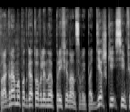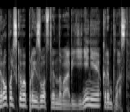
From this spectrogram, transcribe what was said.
Программа подготовлена при финансовой поддержке Симферопольского производственного объединения «Крымпласт».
